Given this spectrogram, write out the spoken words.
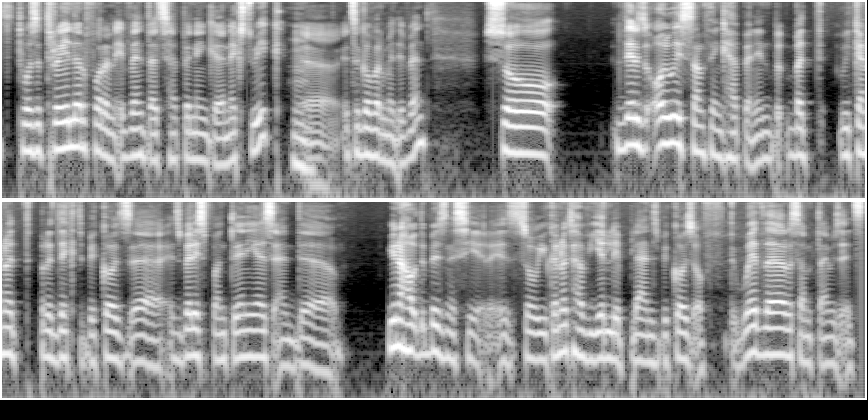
it was a trailer for an event that's happening uh, next week. Hmm. Uh, it's a government event, so there's always something happening, but, but we cannot predict because uh, it's very spontaneous and. You know how the business here is so you cannot have yearly plans because of the weather sometimes it's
